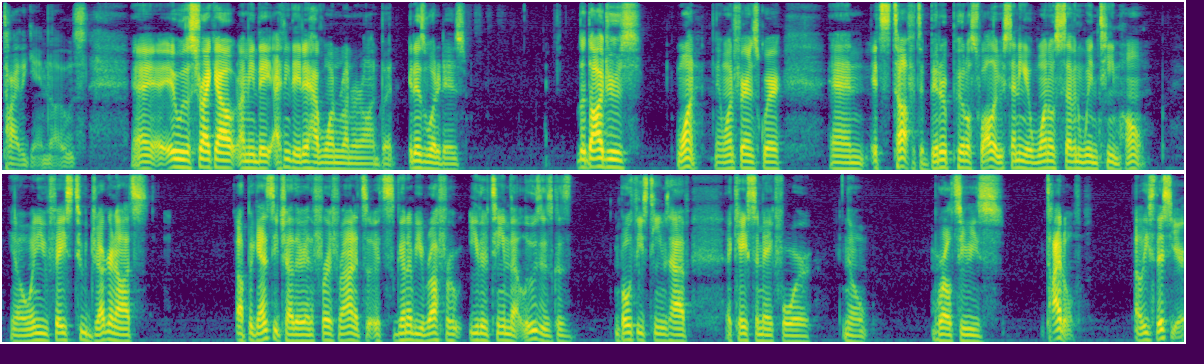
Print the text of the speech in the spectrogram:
tie the game. No, it was eh, it was a strikeout. I mean, they I think they did have one runner on, but it is what it is the Dodgers won. They won fair and square. And it's tough. It's a bitter pill to swallow. You're sending a 107 win team home. you know, when you face two juggernauts up against each other in the first round, it's it's gonna be rough for either team that loses because both these teams have a case to make for you know World Series titles, at least this year.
